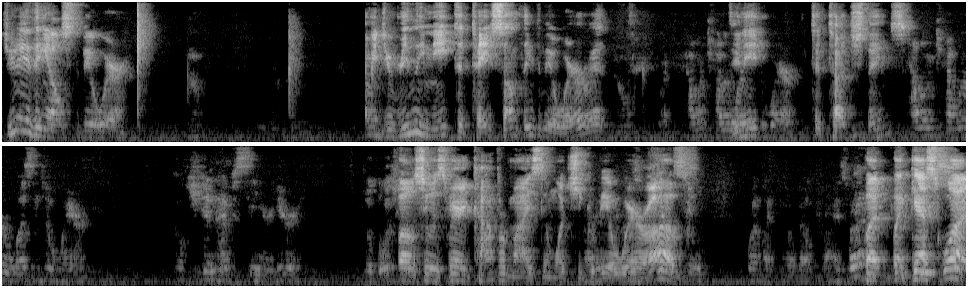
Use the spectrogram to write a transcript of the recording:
Do you need anything else to be aware? I mean, do you really need to taste something to be aware of it? No, Helen Keller Do you wasn't need- aware. To touch things? Helen Keller wasn't aware. Well, she didn't have seeing or hearing. Well, she was very compromised in what she could be aware of. Won like Nobel Prize. But but guess what?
